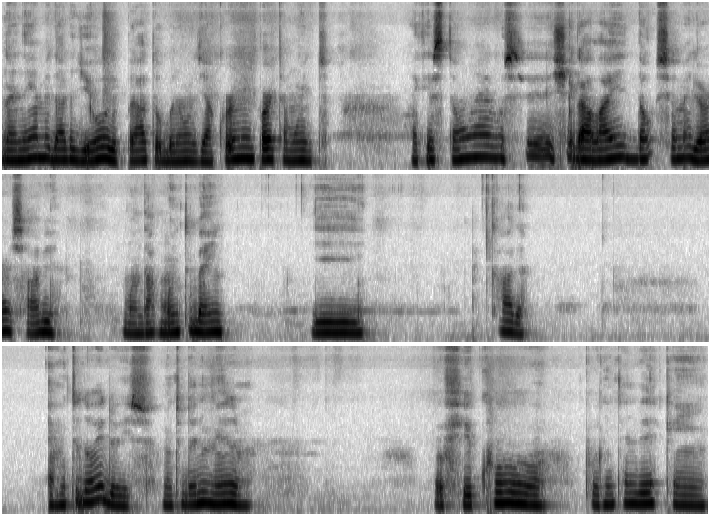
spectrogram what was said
não é nem a medalha de ouro, prata ou bronze, a cor não importa muito. A questão é você chegar lá e dar o seu melhor, sabe? Mandar muito bem. E. Cara. É muito doido isso. Muito doido mesmo. Eu fico por entender quem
